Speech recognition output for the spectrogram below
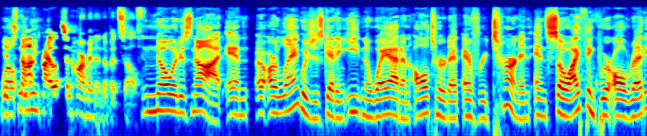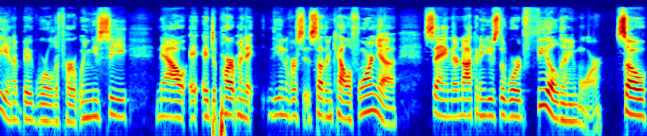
Well, it's not violence and harm in and of itself. No, it is not. And our language is getting eaten away at and altered at every turn. And and so I think we're already in a big world of hurt. When you see now a, a department at the University of Southern California saying they're not going to use the word field anymore. So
